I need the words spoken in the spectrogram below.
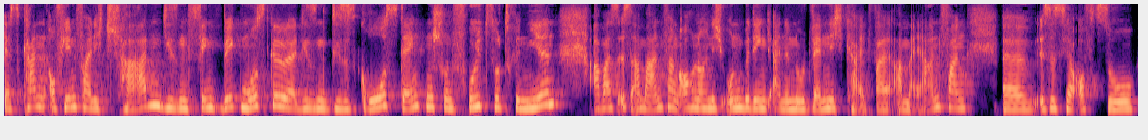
es kann auf jeden Fall nicht schaden, diesen Think Big Muskel oder diesen, dieses Großdenken schon früh zu trainieren. Aber es ist am Anfang auch noch nicht unbedingt eine Notwendigkeit, weil am Anfang äh, ist es ja oft so,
